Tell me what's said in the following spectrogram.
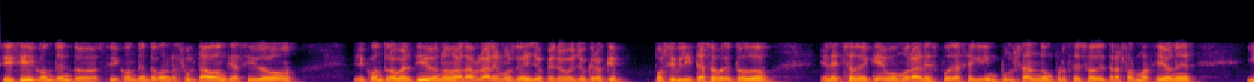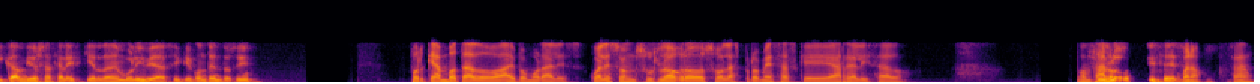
Sí, sí, contento, sí, contento con el resultado, aunque ha sido eh, controvertido, ¿no? Ahora hablaremos de ello, pero yo creo que posibilita sobre todo el hecho de que Evo Morales pueda seguir impulsando un proceso de transformaciones y cambios hacia la izquierda en Bolivia, así que contento, sí. ¿Por qué han votado a Evo Morales? ¿Cuáles son sus logros o las promesas que ha realizado? Gonzalo. dices? Bueno, Fran.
